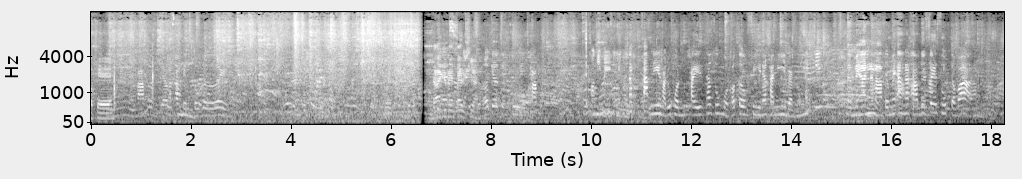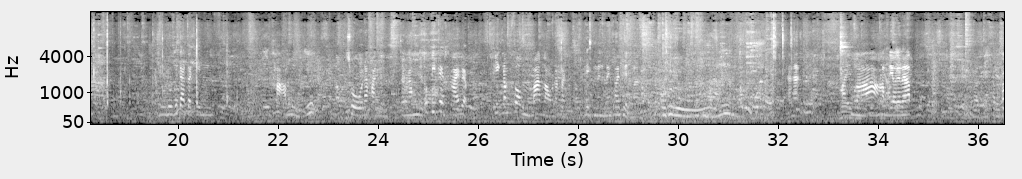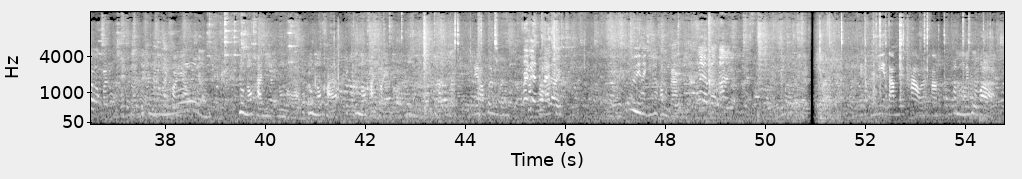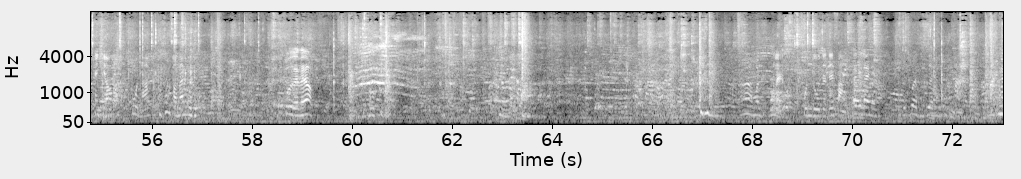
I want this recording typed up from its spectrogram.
Okay. นี่มาเพิ่มอีกแล้วนะคะเต็มโต๊ะเลย Dah you can tell here. โอเคโอเคครูครับๆตอนนี้ไหมตับตับนี่ค่ะทุกคนใครถ้าซุปหมดเขาเติมฟรีนะคะ นี่แบบนี้เติมไม่อั้นนะคะเติมไม่อั้นนะคะบุฟเฟ่ต์ซุปแต่ว่า ดูดูพี่การจะกินขาหมูโชว์นะคะนี่จะน้ำอยู่ก็พริกคล้ายๆแบบพริกน้ำส้มบ้านเรานะคะพริกมันไม่ค่อยเผ็ดมากนะฮะไปจ้าคำเดียวเลยไหมครับลูกน้องขาดีน้องๆลูกน้องขาลูกน้องขาจ่อยนี่ค่ะเพื่อนไม่เผ็ดหัวหน้าเชฟ ไม่มีใครกินกับเขาเหมือนกันนี่ตามด้วยข้าวนะคะถ้ามึงไม่พูดว่าให้เคี้ยวพูดนะพูดตอนนั้นเลยพูดเลยไหมอะอ่ามันเมื่อไหร่คนดูจะได้ฟังไม่เป็นไรเลยจะช่วยเพื่อนๆ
